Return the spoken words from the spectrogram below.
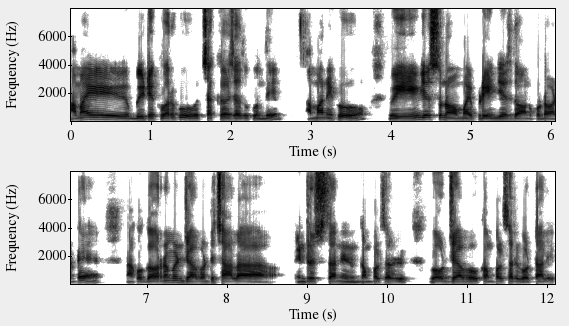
అమ్మాయి బీటెక్ వరకు చక్కగా చదువుకుంది. అమ్మ నీకు ఏం చేస్తున్నావు అమ్మ? ఇప్పుడు ఏం చేద్దాం అనుకుంటావు? అంటే నాకు గవర్నమెంట్ జాబ్ అంటే చాలా ఇంట్రెస్ట్ నేను కంపల్సరీ గౌట్ జాబ్ కంపల్సరీ కొట్టాలి.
